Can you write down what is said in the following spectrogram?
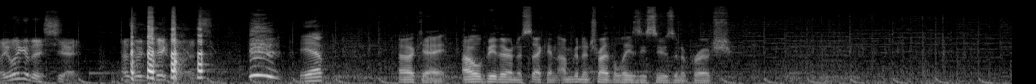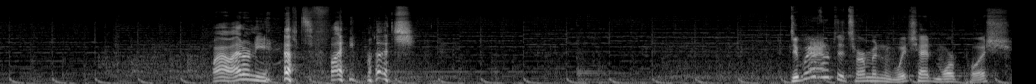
Like, look at this shit. That's ridiculous. Yep. Okay, I will be there in a second. I'm gonna try the Lazy Susan approach. Wow, I don't even have to fight much. Did we ever determine which had more push?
